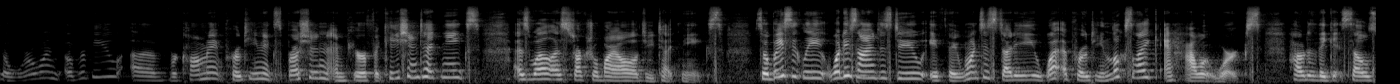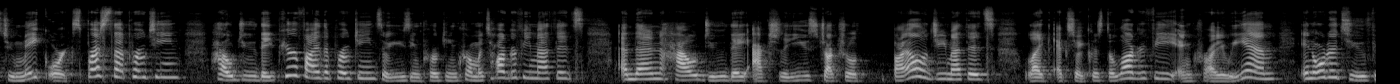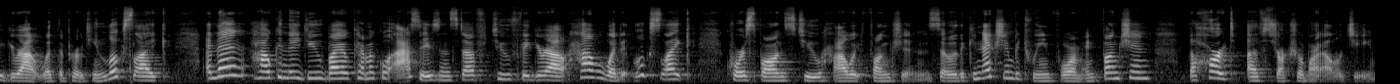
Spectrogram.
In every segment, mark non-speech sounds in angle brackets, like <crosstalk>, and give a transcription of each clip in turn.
is a whirlwind overview of recombinant protein expression and purification techniques, as well as structural biology techniques. So basically, what do scientists do if they want to study what a protein looks like and how it works? How do they get cells to make or express that protein? How do they purify the protein, so using protein chromatography methods? And then how do they actually use structural biology methods like X-ray crystallography and cryo-EM in order to figure out what the protein looks like. And then how can they do biochemical assays and stuff to figure out how what it looks like corresponds to how it functions. So the connection between form and function, the heart of structural biology.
